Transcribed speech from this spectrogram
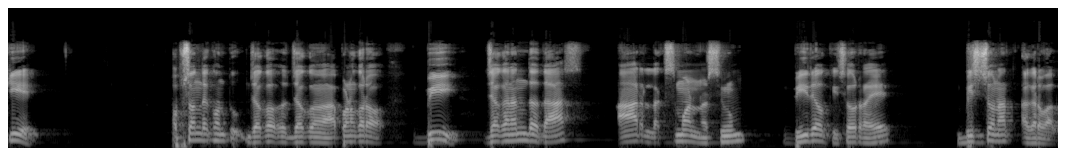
କିଏ ଅପସନ୍ ଦେଖନ୍ତୁ ଜଗ ଜଗ ଆପଣଙ୍କର ବି ଜଗନନ୍ଦ ଦାସ आर लक्ष्मण नरसिंह वीर किशोर राय विश्वनाथ अग्रवाल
